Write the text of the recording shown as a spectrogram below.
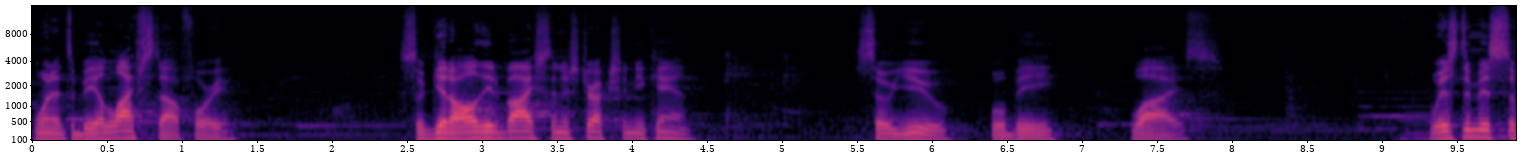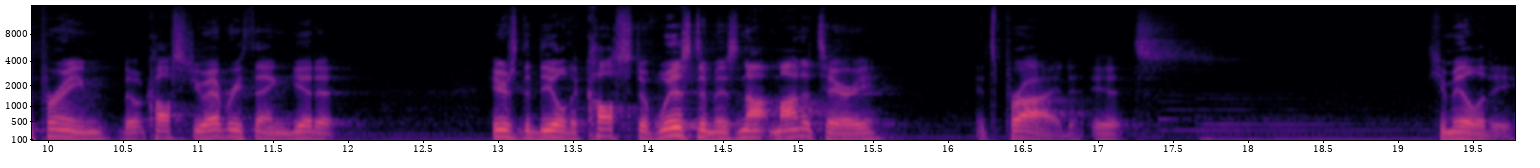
want it to be a lifestyle for you. So get all the advice and instruction you can so you will be wise. Wisdom is supreme, though it costs you everything, get it. Here's the deal the cost of wisdom is not monetary, it's pride, it's humility.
